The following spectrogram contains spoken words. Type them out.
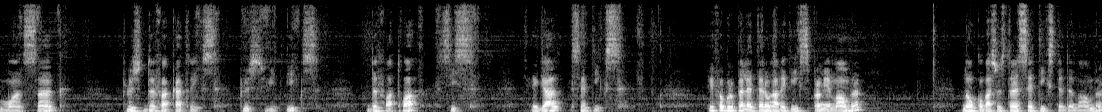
moins 5, plus 2 fois 4x, plus 8x, 2 fois 3, 6, égale 7x. Il faut grouper les termes avec x premier membre. Donc on va soustraire 7x des deux membres.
